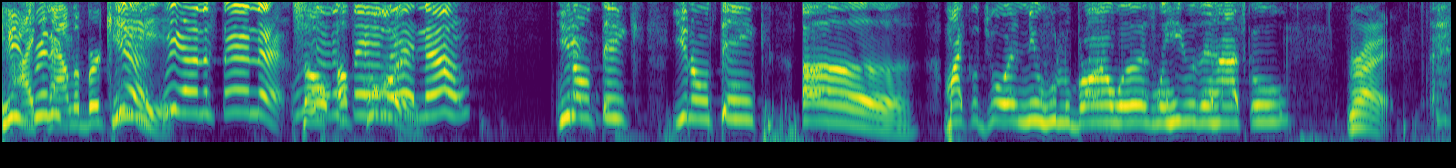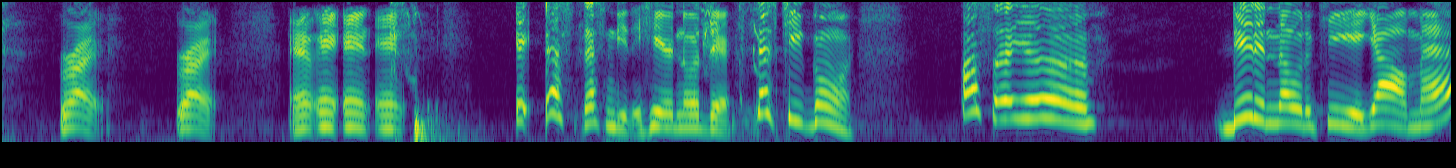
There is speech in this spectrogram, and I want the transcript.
high caliber kid. Yeah, we understand that. We So, of understand that course. now. You don't think you don't think uh Michael Jordan knew who LeBron was when he was in high school? Right. Right. Right. And and and, and it, that's that's neither here nor there. Let's keep going. I say, uh, didn't know the kid. Y'all mad?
